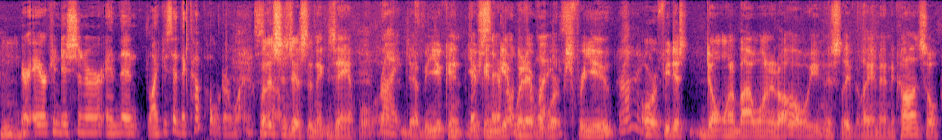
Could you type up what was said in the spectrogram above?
mm. your air conditioner, and then, like you said, the cup holder ones. Well, so. this is just an example, uh, right? Uh, Debbie, you can there's you can get whatever works for you, right. or if you just don't want to buy one at all, you can just leave it laying in the console.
